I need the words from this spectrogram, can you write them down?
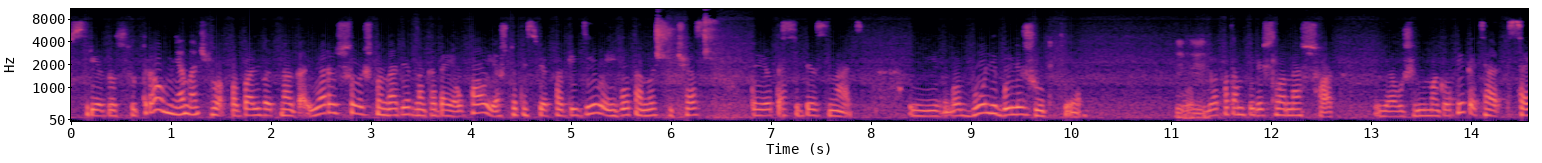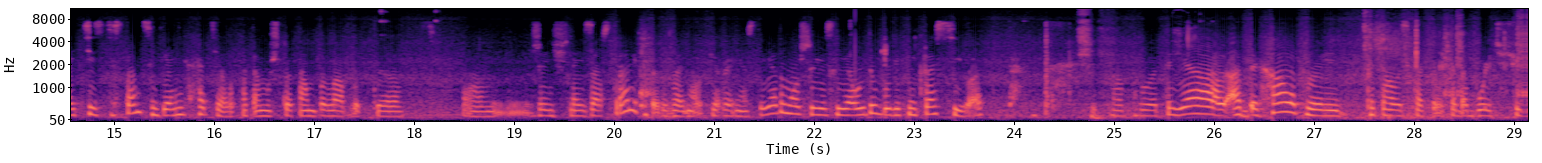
в среду с утра, у меня начала побаливать нога. Я решила, что, наверное, когда я упала, я что-то себе повредила, и вот оно сейчас дает о себе знать. И боли были жуткие. Mm-hmm. Вот. Я потом перешла на шаг. Я уже не могла бегать, а сойти с дистанции я не хотела, потому что там была вот э, э, женщина из Австралии, которая заняла первое место. Я думала, что если я уйду, будет некрасиво. Вот. И я отдыхала и пыталась как-то, когда боль чуть-чуть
